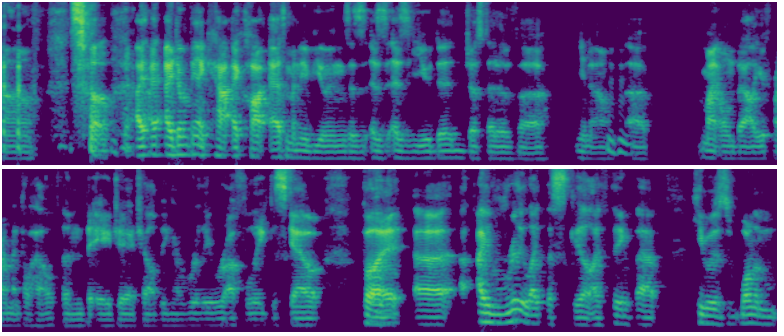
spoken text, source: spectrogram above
uh, so I, I don't think I, ca- I caught as many viewings as, as, as you did, just out of uh, you know mm-hmm. uh, my own value for my mental health and the AJHL being a really rough league to scout. But uh, I really like the skill. I think that he was one of the,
